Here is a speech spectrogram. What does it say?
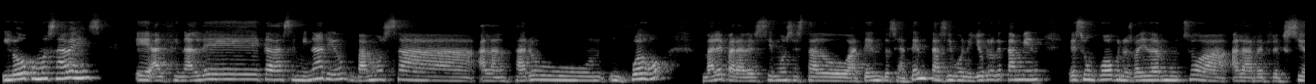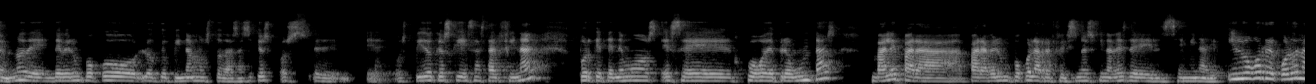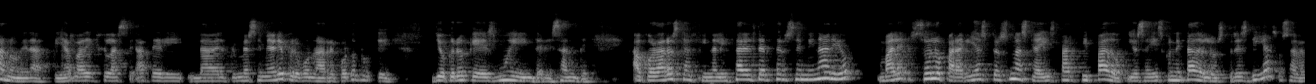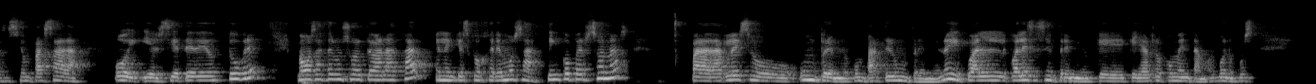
Y luego, como sabéis, eh, al final de cada seminario vamos a, lanzar un, juego, ¿vale? Para ver si hemos estado atentos y atentas. Y bueno, yo creo que también es un juego que nos va a ayudar mucho a, la reflexión, ¿no? De, ver un poco lo que opinamos todas. Así que os, eh, eh, os pido que os quedéis hasta el final porque tenemos ese juego de preguntas ¿vale? Para, ver un poco las reflexiones finales del seminario. Y luego recuerdo la novedad, que ya os la dije hace el, primer seminario, pero bueno, la recuerdo porque yo creo que es muy interesante. Acordaros que al finalizar el tercer seminario, ¿vale? Solo para aquellas personas que hayáis participado y os hayáis conectado en los tres días, o sea, la sesión pasada, hoy y el 7 de octubre, vamos a hacer un sorteo al azar en el que escogeremos a cinco personas para darles un premio, compartir un premio. ¿no? ¿Y cuál, cuál es ese premio? Que, ya os lo comentamos. Bueno, pues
